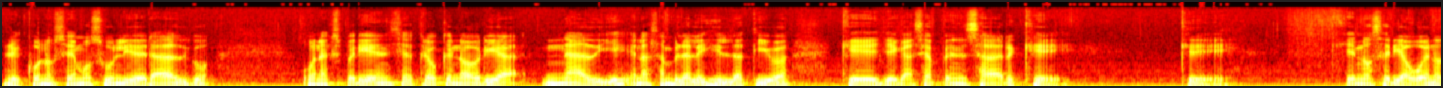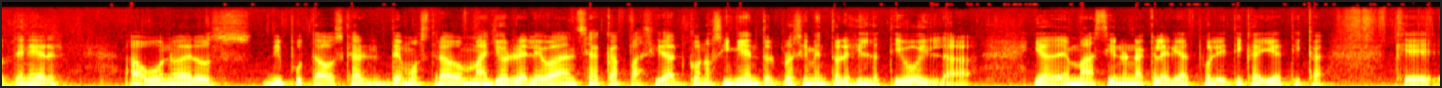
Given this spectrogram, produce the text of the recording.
Reconocemos un liderazgo una experiencia. Creo que no habría nadie en la Asamblea Legislativa que llegase a pensar que, que, no sería bueno tener a uno de los diputados que ha demostrado mayor relevancia, capacidad, conocimiento del procedimiento legislativo y, la, y además tiene una claridad política y ética que,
